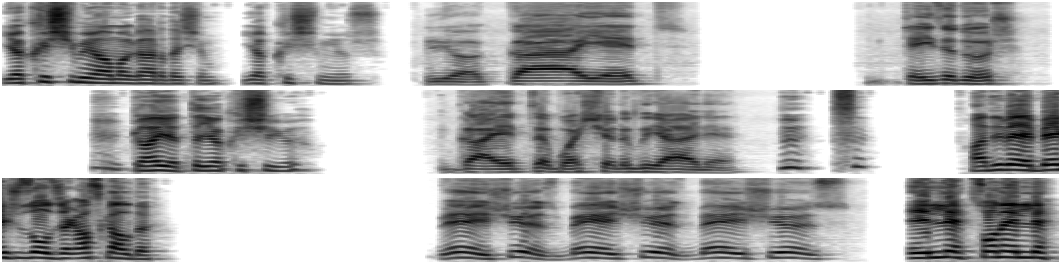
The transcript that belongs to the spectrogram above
Yakışmıyor ama kardeşim. Yakışmıyor. Yok gayet. Teyze dur. Gayet de yakışıyor. Gayet de başarılı yani. Hadi be 500 olacak az kaldı. 500, 500, 500. 50 son 50.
